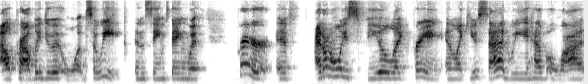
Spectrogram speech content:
I'll probably do it once a week. And same thing with prayer. If I don't always feel like praying, and like you said, we have a lot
